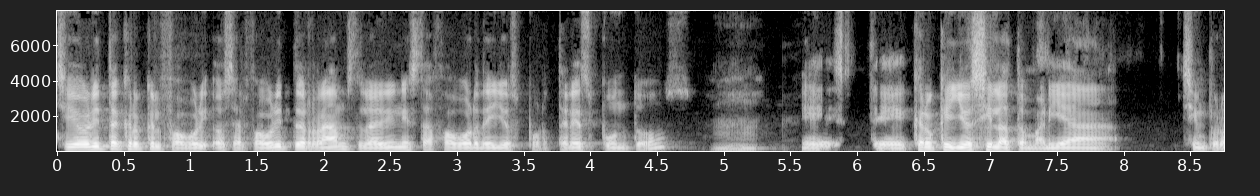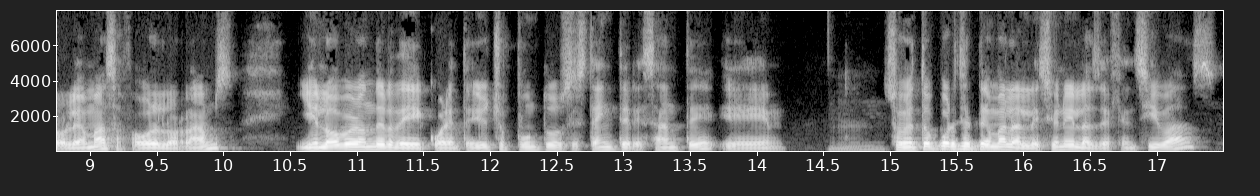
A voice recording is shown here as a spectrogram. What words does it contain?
Sí, ahorita creo que el favorito, o sea, el favorito es Rams, la línea está a favor de ellos por tres puntos. Ujú. Este, creo que yo sí la tomaría sin problemas a favor de los Rams. Y el over-under de 48 puntos está interesante, eh, Mm. sobre todo por ese tema de la lesión y las defensivas.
